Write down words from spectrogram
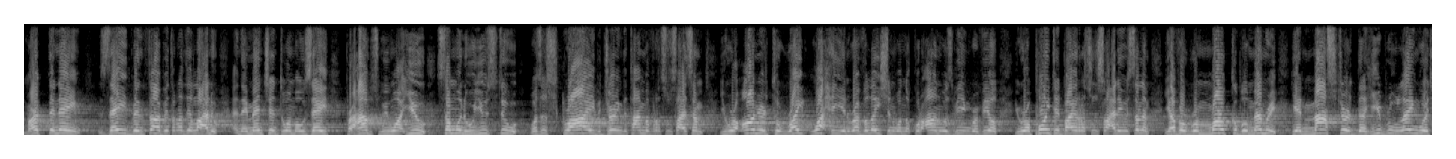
Mark the name, Zayd bin Thabit radiallahu anhu. And they mentioned to him, O Zayd, perhaps we want you, someone who used to, was a scribe during the time of Rasulullah You were honored to write wahi and revelation when the Quran was being revealed. You were appointed by Rasulullah You have a remarkable memory. He had mastered the Hebrew language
